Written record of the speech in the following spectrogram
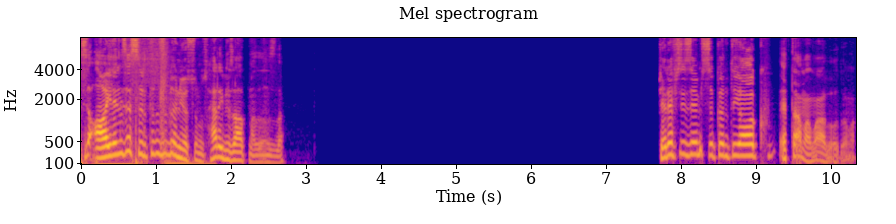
Siz ailenize sırtınızı dönüyorsunuz her imza atmadığınızda. Şerefsizim sıkıntı yok. E tamam abi o zaman.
